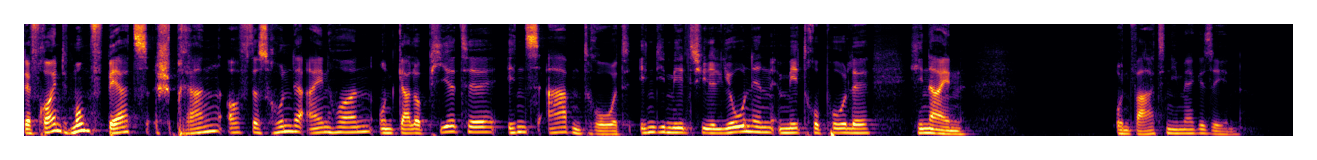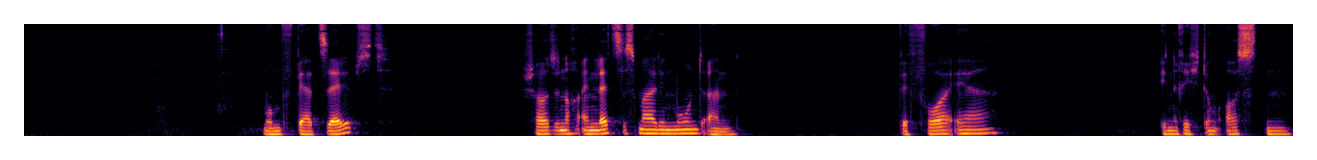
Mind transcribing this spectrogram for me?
Der Freund Mumpfberts sprang auf das Hundeeinhorn und galoppierte ins Abendrot, in die Millionenmetropole hinein und ward nie mehr gesehen. Mumpfbert selbst schaute noch ein letztes Mal den Mond an bevor er in Richtung Osten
